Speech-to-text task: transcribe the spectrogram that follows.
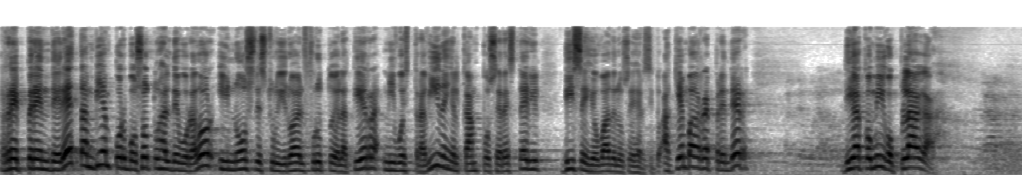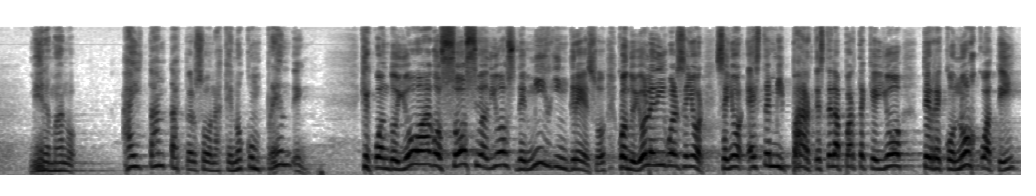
Reprenderé también por vosotros al devorador y no os destruirá el fruto de la tierra, ni vuestra vida en el campo será estéril, dice Jehová de los ejércitos. ¿A quién va a reprender? Diga conmigo, plaga. Mire hermano, hay tantas personas que no comprenden que cuando yo hago socio a Dios de mis ingresos, cuando yo le digo al Señor, Señor, esta es mi parte, esta es la parte que yo te reconozco a ti,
